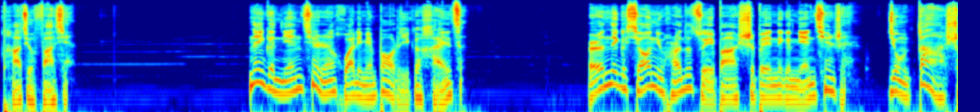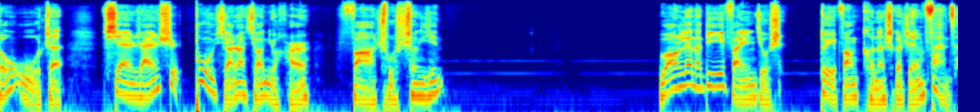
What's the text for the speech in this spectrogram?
他就发现，那个年轻人怀里面抱着一个孩子，而那个小女孩的嘴巴是被那个年轻人用大手捂着，显然是不想让小女孩发出声音。王亮的第一反应就是，对方可能是个人贩子，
